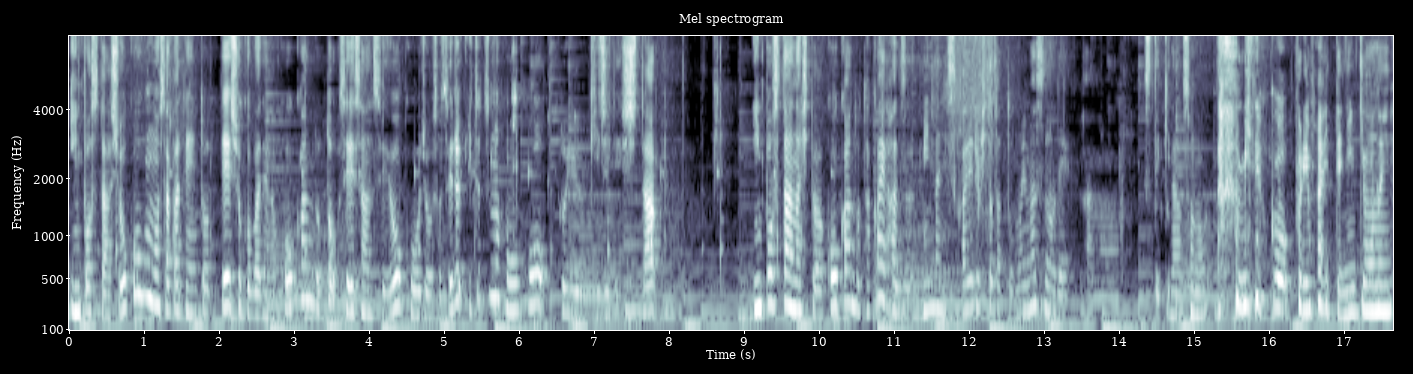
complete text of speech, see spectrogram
インポスター症候群を逆手にとって職場での好感度と生産性を向上させる5つの方法という記事でした。インポスターな人は好感度高いはず。みんなに好かれる人だと思いますので素敵なその 魅力を振りまいて人気者に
